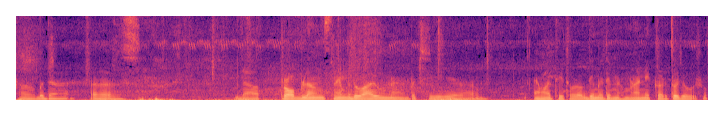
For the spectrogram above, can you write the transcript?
બધા બધા પ્રોબ્લેમ્સ ને બધું આવ્યું ને પછી એમાંથી થોડોક ધીમે ધીમે હમણાં નીકળતો જઉં છું.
